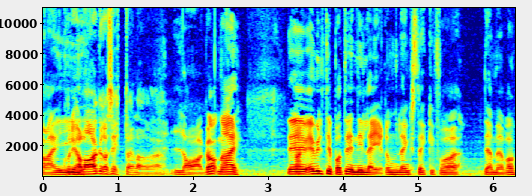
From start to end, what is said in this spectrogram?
nei Hvor de har lageret sitt, eller eh, Lager? Nei. Det, jeg vil tippe at det er inne i leiren lengst vekk fra der vi var.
